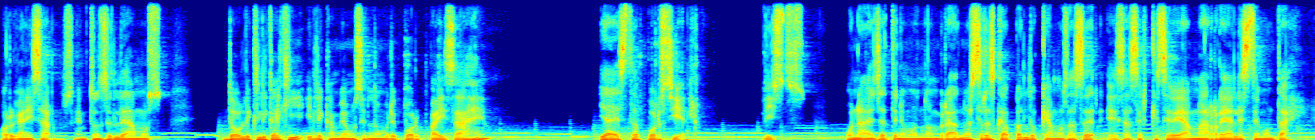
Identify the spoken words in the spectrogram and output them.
organizarnos. Entonces le damos doble clic aquí y le cambiamos el nombre por paisaje y a esta por cielo. Listos. Una vez ya tenemos nombradas nuestras capas lo que vamos a hacer es hacer que se vea más real este montaje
